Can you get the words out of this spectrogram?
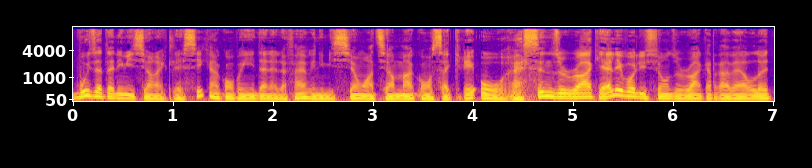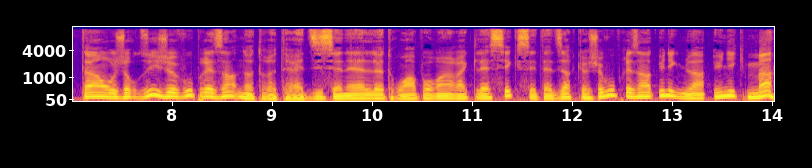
Vous êtes à l'émission Rock Classique en compagnie d'Anna Lefebvre, une émission entièrement consacrée aux racines du rock et à l'évolution du rock à travers le temps. Aujourd'hui, je vous présente notre traditionnel 3 pour 1 Rock Classique, c'est-à-dire que je vous présente uniquement, uniquement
